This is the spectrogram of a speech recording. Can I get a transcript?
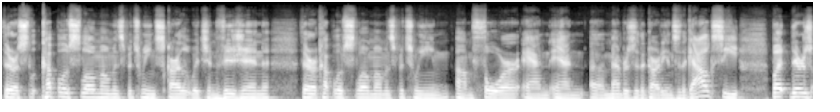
There are a sl- couple of slow moments between Scarlet Witch and Vision. There are a couple of slow moments between um, Thor and and uh, members of the Guardians of the Galaxy. But there's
